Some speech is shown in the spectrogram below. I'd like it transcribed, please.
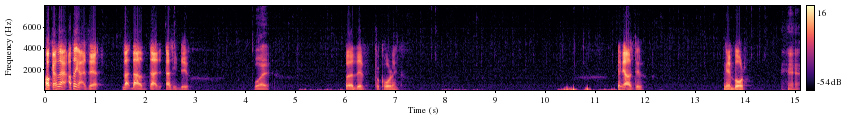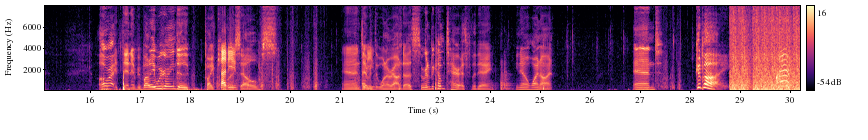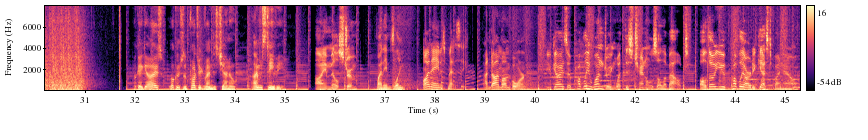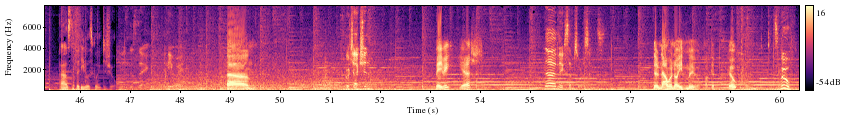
Okay, that, I think that's it. That, that, that, that you do What? for the recording. I think that'll do. I'm getting bored. Alright then, everybody, we're going to probably kill Adieu. ourselves. And Adieu. everyone around us. We're going to become terrorists for the day. You know, why not? And... Goodbye! Okay guys, welcome to the Project Renderz channel. I'm Stevie. I'm Maelstrom. My name's Link. My name is Metzey. And I'm unborn. You guys are probably wondering what this channel is all about. Although you've probably already guessed by now. As the video is going to show. In this thing. Anyway. Um, Protection? maybe? Yes? That makes some sort of sense. So now we're not even moving. Fuck it. Go. Let's move!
